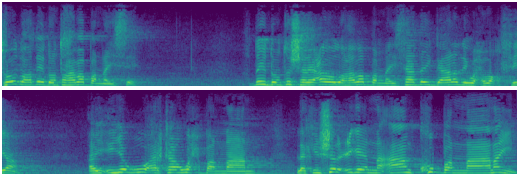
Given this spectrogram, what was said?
Toodu hadday doonto haba bannaysee. Hadday doonto shareecadoodu haba bannayse hadday gaaladii wax waqfiyaan ay iyagu u arkaan wax bannaan laakiin sharcigeenna aan ku bannaanayn.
